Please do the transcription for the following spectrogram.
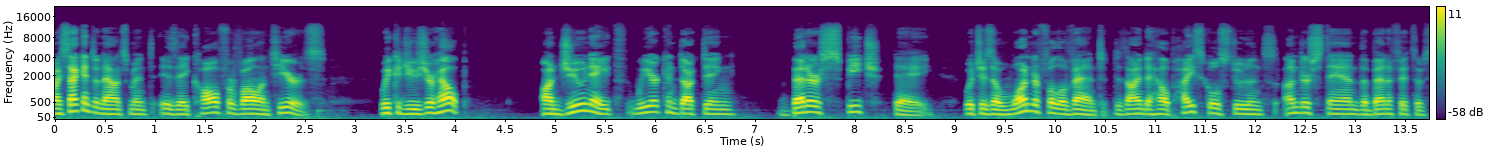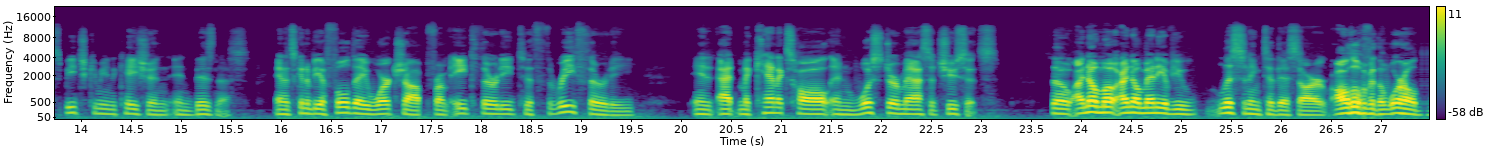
My second announcement is a call for volunteers. We could use your help. On June 8th, we are conducting Better Speech Day, which is a wonderful event designed to help high school students understand the benefits of speech communication in business and it's going to be a full day workshop from 8:30 to 3:30 in, at Mechanics Hall in Worcester, Massachusetts. So I know mo- I know many of you listening to this are all over the world.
